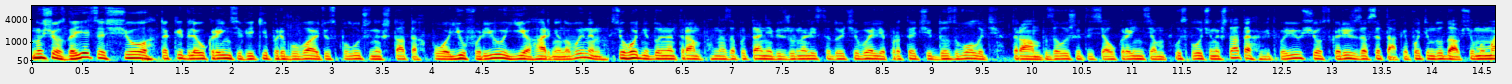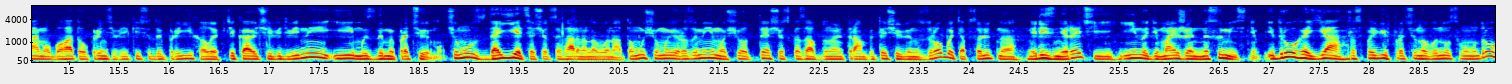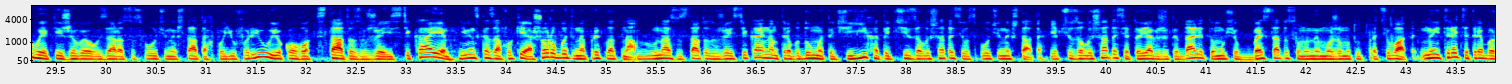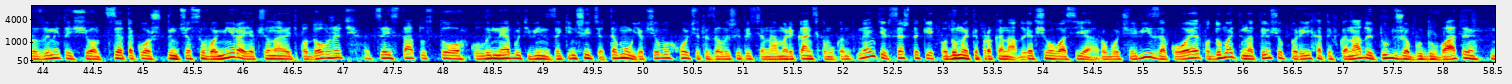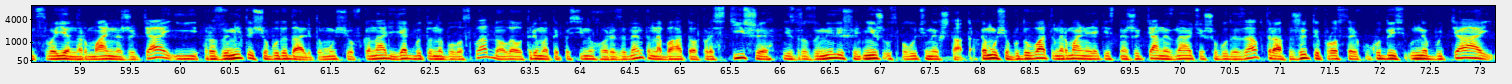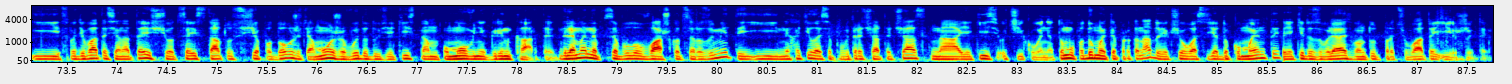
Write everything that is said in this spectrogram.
Ну що, здається, що таки для українців, які перебувають у Сполучених Штатах по U4U, є гарні новини. Сьогодні Дональд Трамп на запитання від журналіста Deutsche Welle про те, чи дозволить Трамп залишитися українцям у Сполучених Штатах, відповів, що скоріш за все так. І потім додав, що ми маємо багато українців, які сюди приїхали, втікаючи від війни, і ми з ними працюємо. Чому здається, що це гарна новина? Тому що ми розуміємо, що те, що сказав Дональд Трамп, і те, що він зробить, абсолютно різні речі, і іноді майже несумісні. І друге, я розповів про цю новину своєму другу, який живе зараз у Сполучених Штатах по U4U, у якого статус вже істікає. І він сказав: Окей, а що робити, наприклад, нам? У нас статус вже істікає. Нам треба думати, чи їхати, чи залишатися у Сполучених Штатах. Якщо залишатися, то як жити далі, тому що без статусу ми не можемо тут працювати. Ну і третє, треба розуміти, що це також тимчасова міра. Якщо навіть подовжать цей статус, то коли-небудь він закінчиться. Тому, якщо ви хочете залишитися на американському континенті, все ж таки подумайте про Канаду. Якщо у вас є робоча віза, коед, подумайте над тим, щоб переїхати в Канаду і тут вже будувати своє нормальне життя і розуміти, що буде далі, тому що в Канаді, як би то не було складно, але отримати постійного резидента набагато простіше і зрозуміліше ніж у Сполучених Штатах, тому що будувати нормальне якісне життя, не знаючи, що буде завтра, жити просто як кудись у небуття і сподіватися на те, що цей статус ще подовжить, а може видадуть якісь там умовні грін-карти. Для мене це було важко це розуміти, і не хотілося б витрачати час на якісь очікування. Тому подумайте про Канаду, якщо у вас є документи, які дозволяють вам тут працювати і жити.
